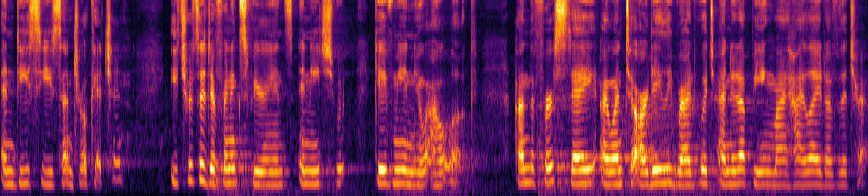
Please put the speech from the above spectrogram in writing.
and DC Central Kitchen. Each was a different experience, and each gave me a new outlook. On the first day, I went to Our Daily Bread, which ended up being my highlight of the trip.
